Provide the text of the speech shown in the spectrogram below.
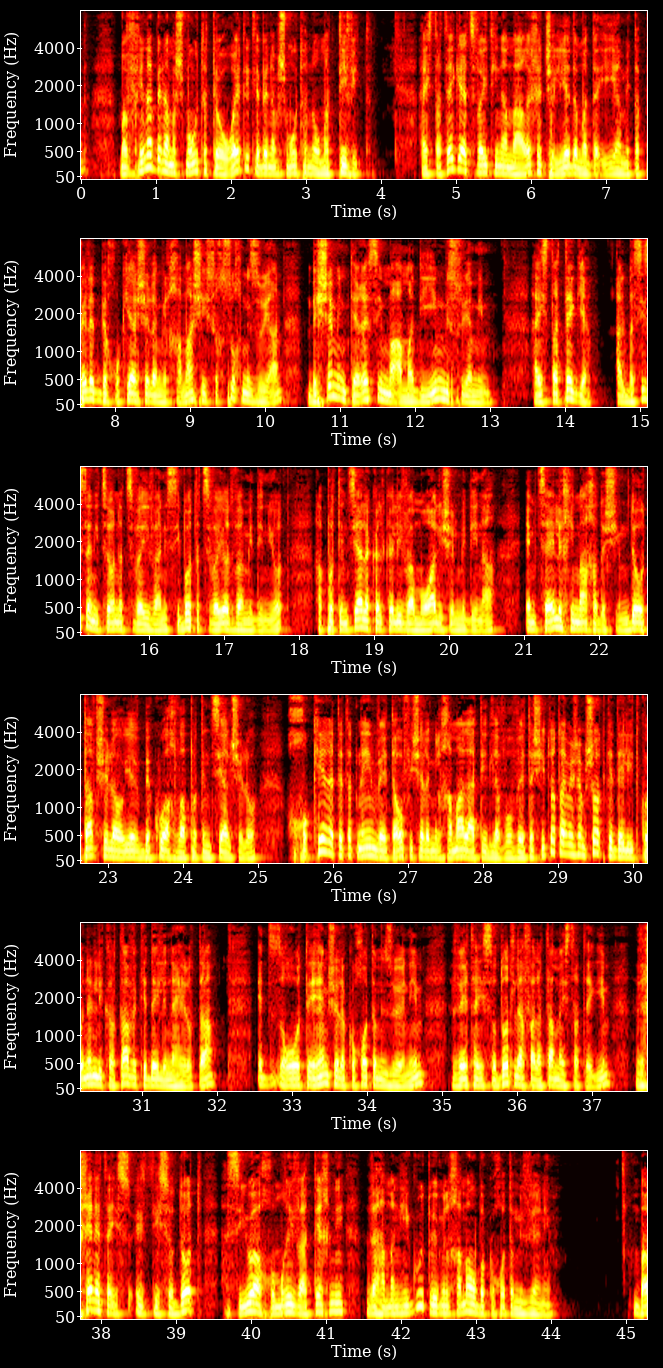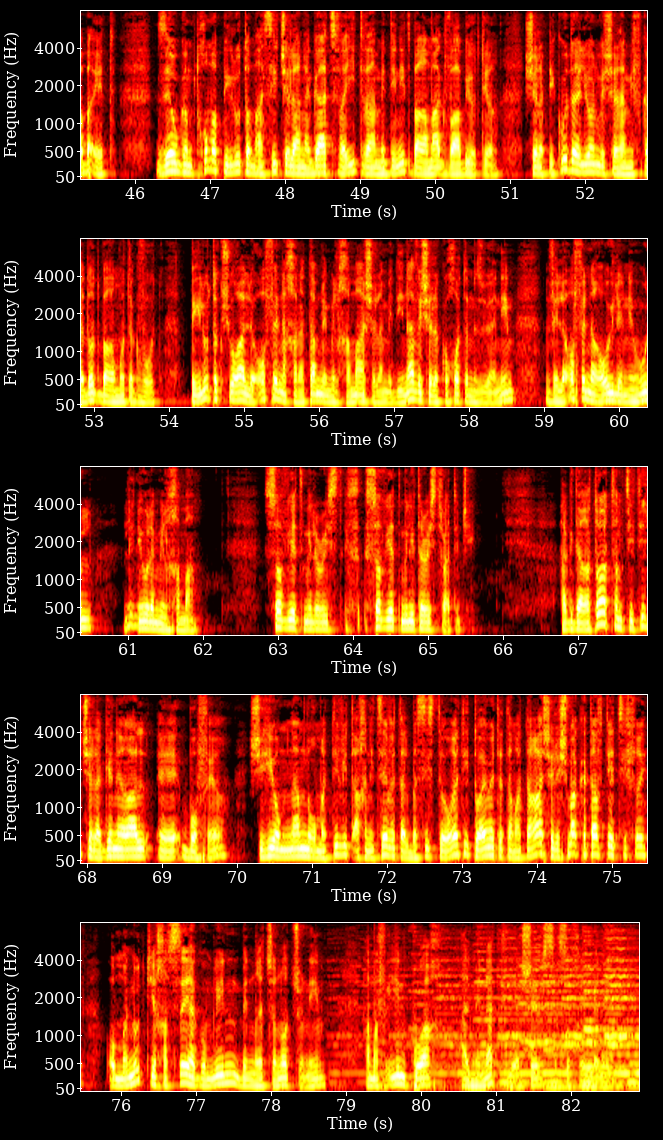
מבחינה בין המשמעות התאורטית לבין המשמעות הנורמטיבית. האסטרטגיה הצבאית הינה מערכת של ידע מדעי המטפלת בחוקיה של המלחמה שהיא סכסוך מזוין בשם אינטרסים מעמדיים מסוימים. האסטרטגיה, על בסיס הניסיון הצבאי והנסיבות הצבאיות והמדיניות, הפוטנציאל הכלכלי והמורלי של מדינה, אמצעי לחימה חדשים, דעותיו של האויב בכוח והפוטנציאל שלו, חוקרת את התנאים ואת האופי של המלחמה לעתיד לבוא ואת השיטות המשמשות כדי להתכונן לקראתה וכדי לנהל אותה, את זרועותיהם של הכוחות המזוינים ואת היסודות להפעלתם האסטרטגיים, וכן את, היס... את יסודות הסיוע החומרי והטכני והמנהיגות במלחמה ובכוחות המזוינים. בה בעת, זהו גם תחום הפעילות המעשית של ההנהגה הצבאית והמדינית ברמה הגבוהה ביותר, של הפיקוד העליון ושל המפקדות ברמות הגבוהות, פעילות הקשורה לאופן הכנתם למלחמה של המדינה ושל הכוחות המזוינים, ולאופן הראוי לניהול, לניהול המלחמה. Soviet Military, Soviet Military Strategy. הגדרתו התמציתית של הגנרל אה, בופר, שהיא אומנם נורמטיבית אך ניצבת על בסיס תאורטי, תואמת את המטרה שלשמה כתבתי את ספרי, אומנות יחסי הגומלין בין רצונות שונים, המפעילים כוח על מנת ליישב סכסוכים ביניהם.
